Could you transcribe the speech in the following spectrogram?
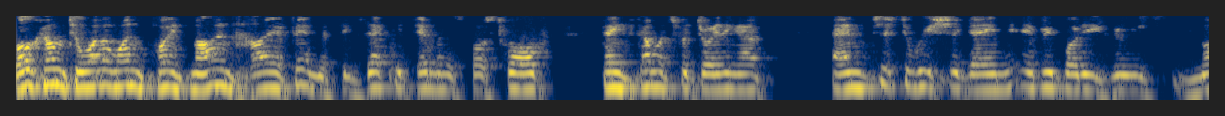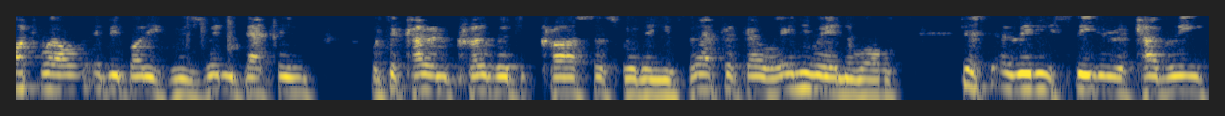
Welcome to 101.9 Chai FM. It's exactly 10 minutes past 12. Thanks so much for joining us. And just to wish again everybody who's not well, everybody who's really battling with the current COVID crisis, whether in South Africa or anywhere in the world, just a really speedy recovery.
